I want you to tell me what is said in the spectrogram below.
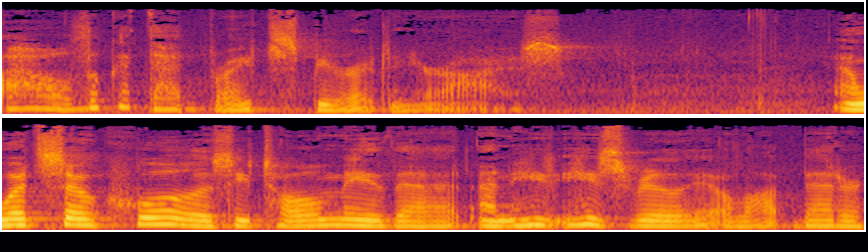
oh, look at that bright spirit in your eyes. And what's so cool is he told me that, and he, he's really a lot better.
